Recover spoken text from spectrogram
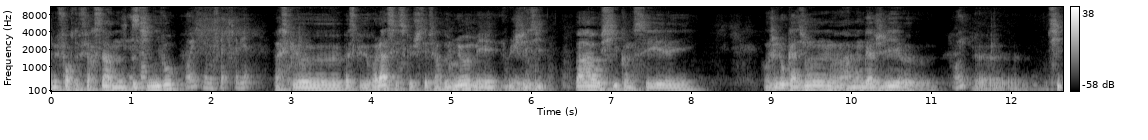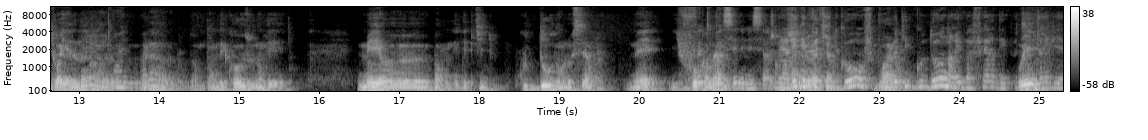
m'efforce de faire ça à mon petit niveau. Oui, vous faites très bien. Parce que, parce que voilà, c'est ce que je sais faire de mieux, mais j'hésite pas aussi quand c'est quand j'ai l'occasion à m'engager euh, euh, citoyennement, euh, voilà, dans, dans, des causes ou dans des. Mais bon, on est des petites gouttes d'eau dans l'océan, mais il faut quand même. passer des messages. Mais avec des petites, gouttes d'eau, on arrive à faire des petites rivières.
